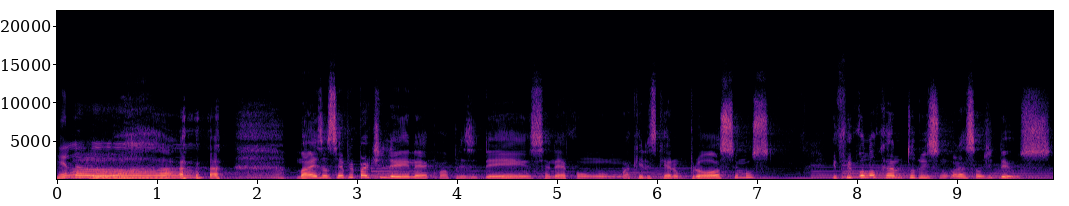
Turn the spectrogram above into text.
Hello! Mas eu sempre partilhei, né, com a presidência, né, com aqueles que eram próximos e fui colocando tudo isso no coração de Deus.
